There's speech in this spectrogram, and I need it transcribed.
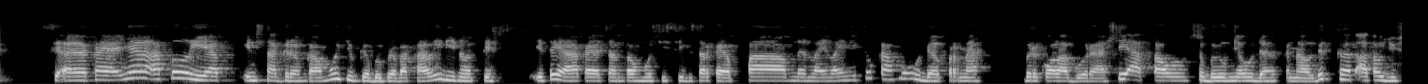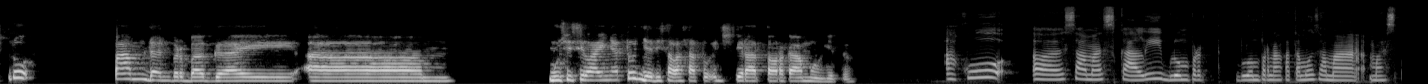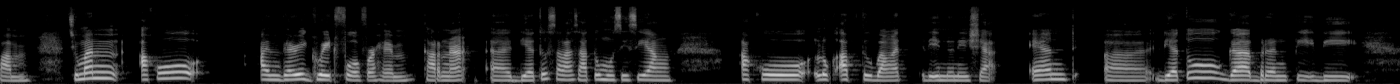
uh, kayaknya aku lihat Instagram kamu juga beberapa kali di notice itu ya kayak contoh musisi besar kayak Pam dan lain-lain itu kamu udah pernah berkolaborasi atau sebelumnya udah kenal dekat atau justru Pam dan berbagai um, musisi lainnya tuh jadi salah satu inspirator kamu gitu? Aku uh, sama sekali belum per belum pernah ketemu sama Mas Pam. Cuman aku I'm very grateful for him karena uh, dia tuh salah satu musisi yang aku look up to banget di Indonesia. And uh, dia tuh gak berhenti di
